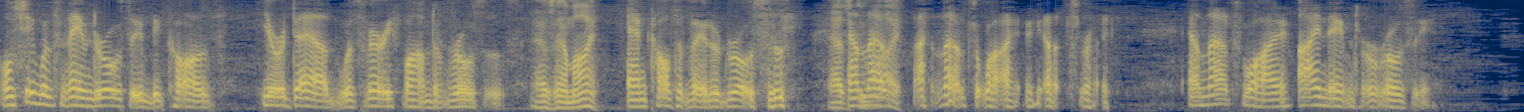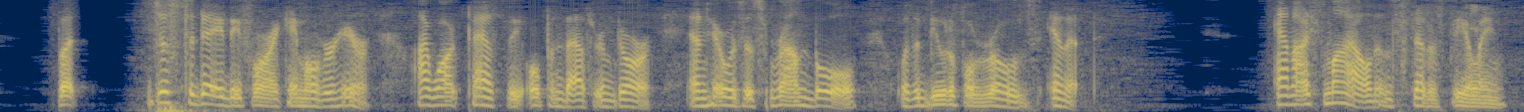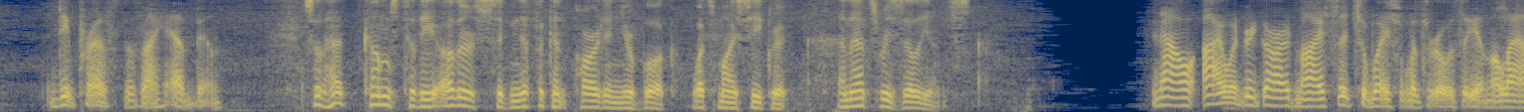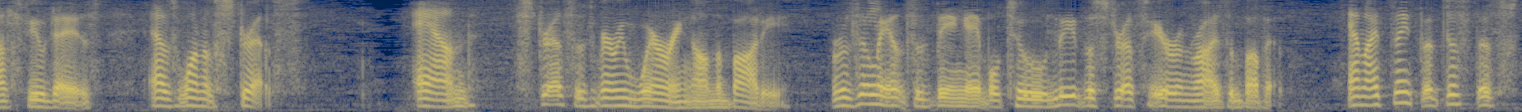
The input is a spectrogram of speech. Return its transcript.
Oh, she was named Rosie because your dad was very fond of roses. As am I. And cultivated roses. As and do that's, I. And that's why, that's right. And that's why I named her Rosie. But just today, before I came over here, I walked past the open bathroom door, and here was this round bowl with a beautiful rose in it. And I smiled instead of feeling depressed as I had been. So that comes to the other significant part in your book, What's My Secret? And that's resilience. Now, I would regard my situation with Rosie in the last few days as one of stress. And stress is very wearing on the body. Resilience is being able to leave the stress here and rise above it. And I think that just this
